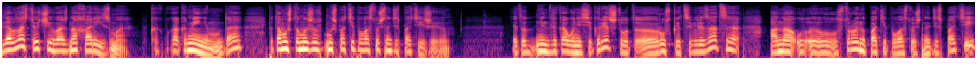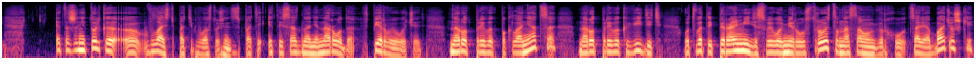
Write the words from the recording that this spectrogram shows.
Для власти очень важна харизма, как, как минимум, да, потому что мы же, мы же по типу восточной деспотии живем. Это ни для кого не секрет, что вот э, русская цивилизация, она э, устроена по типу восточной деспотии, это же не только э, власть по типу восточной деспотии, это и сознание народа в первую очередь. Народ привык поклоняться, народ привык видеть вот в этой пирамиде своего мироустройства на самом верху царя-батюшки.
